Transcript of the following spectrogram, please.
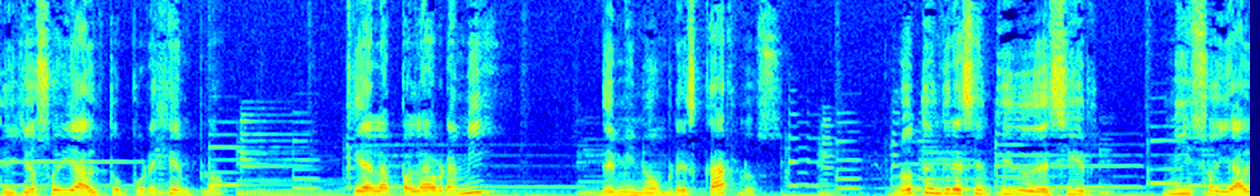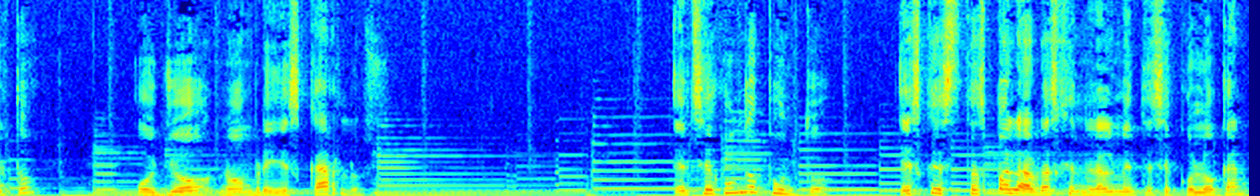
de yo soy alto, por ejemplo, que a la palabra mí, de mi nombre es Carlos. No tendría sentido decir mi soy alto o yo nombre es Carlos. El segundo punto es que estas palabras generalmente se colocan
